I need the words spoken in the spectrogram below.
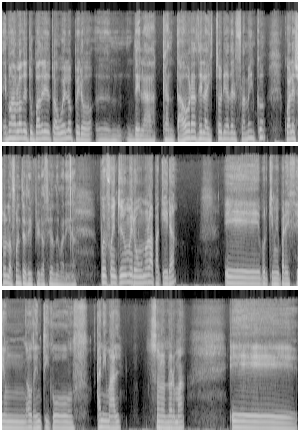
Hemos hablado de tu padre y de tu abuelo, pero eh, de las cantaoras de la historia del flamenco, ¿cuáles son las fuentes de inspiración de María? Pues fuente número uno, la paquera, eh, porque me parece un auténtico animal, son los normas. Eh,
